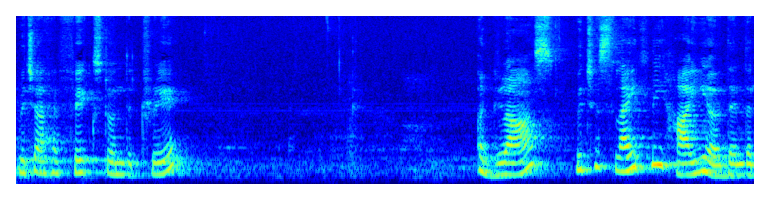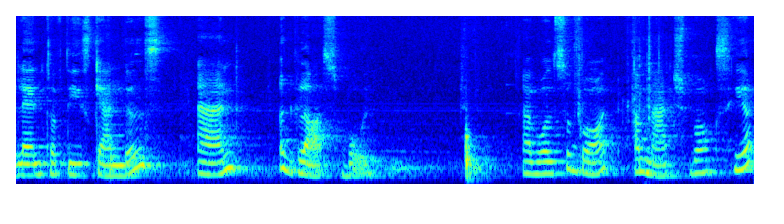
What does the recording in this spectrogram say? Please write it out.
which I have fixed on the tray, a glass which is slightly higher than the length of these candles and a glass bowl. I've also got a matchbox here.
